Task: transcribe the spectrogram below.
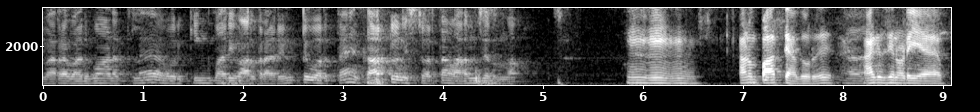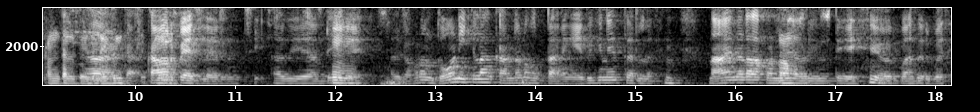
வர வருமானத்தில் ஒரு கிங் மாதிரி வாழ்கிறாருன்ட்டு ஒருத்தன் கார்ட்டூனிஸ்ட் ஒருத்தன் வரைஞ்சிருந்தான். நானும் பார்த்தேன் அது ஒரு மேகசினுடைய ஃப்ரண்டல் பேஜ்ல இருந்துச்சு. கவர் பேஜில் இருந்துச்சு. அது அப்படியே அதுக்கப்புறம் தோனிக்கெல்லாம் கண்டனம் விட்டானுங்க. எதுக்குன்னே தெரில நான் என்னடா பண்ணேன் அப்படின்ட்டு அவர் பார்த்துருப்பாரு.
